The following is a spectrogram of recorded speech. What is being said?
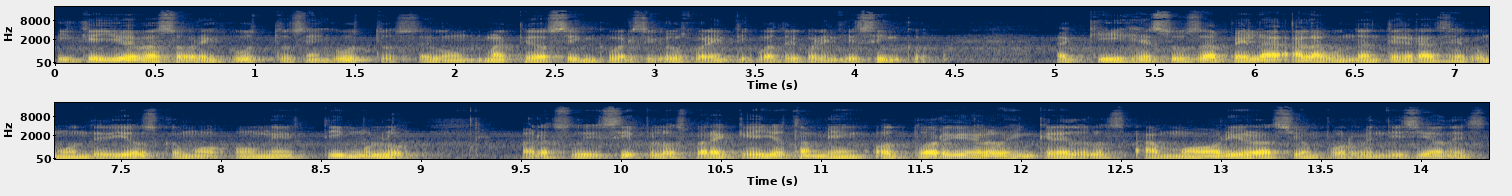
y que llueva sobre injustos e injustos, según Mateo 5, versículos 44 y 45. Aquí Jesús apela a la abundante gracia común de Dios como un estímulo para sus discípulos, para que ellos también otorguen a los incrédulos amor y oración por bendiciones.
